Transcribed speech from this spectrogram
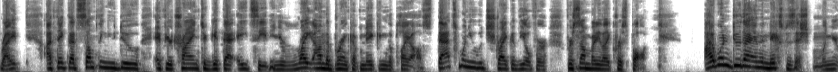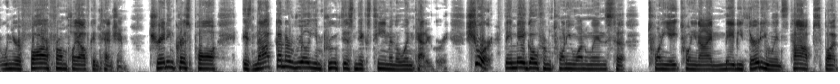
right? I think that's something you do if you're trying to get that eight seed and you're right on the brink of making the playoffs. That's when you would strike a deal for, for somebody like Chris Paul. I wouldn't do that in the Knicks position when you're when you're far from playoff contention. Trading Chris Paul is not going to really improve this Knicks team in the win category. Sure, they may go from 21 wins to 28, 29, maybe 30 wins tops, but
